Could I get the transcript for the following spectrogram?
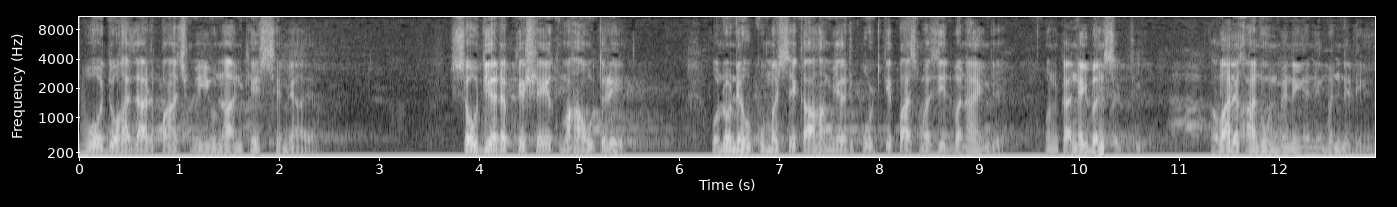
वो 2005 में यूनान के हिस्से में आया। सऊदी अरब के शेख वहाँ उतरे। उन्होंने हुकूमत से कहा, हम एयरपोर्ट के पास मस्जिद बनाएँगे। उनका नहीं बन सकती। हमारे कानून में नहीं है, नहीं बनने देंगे।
